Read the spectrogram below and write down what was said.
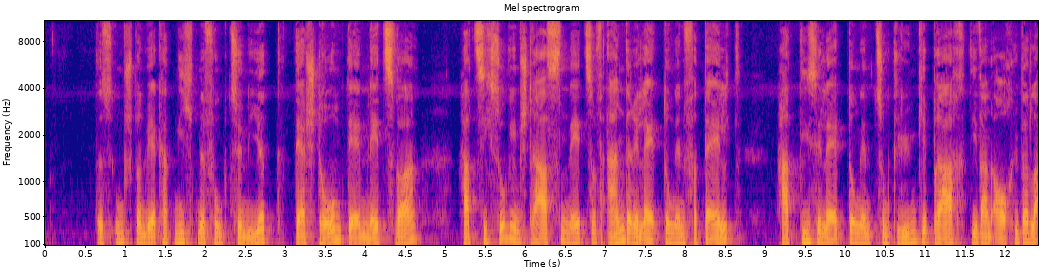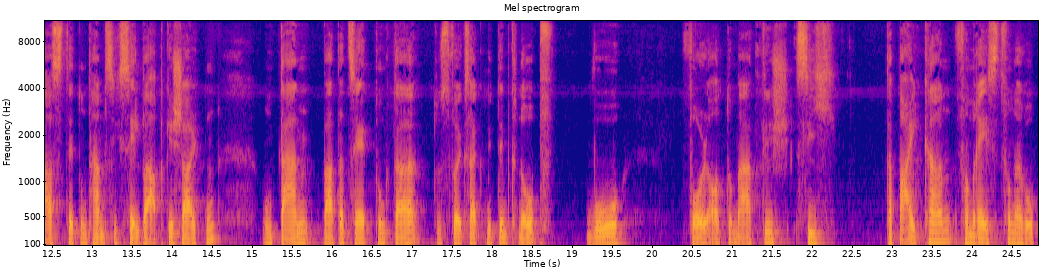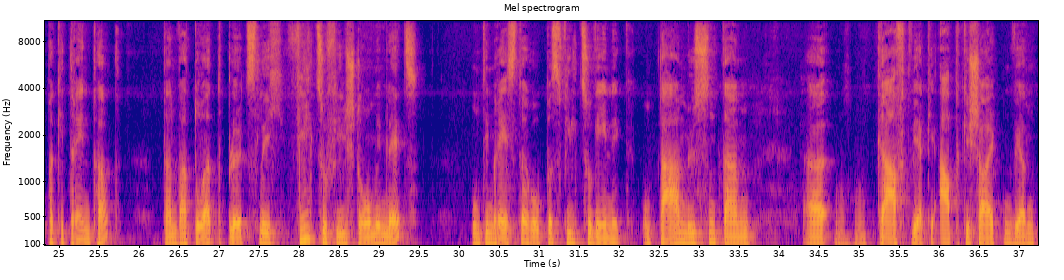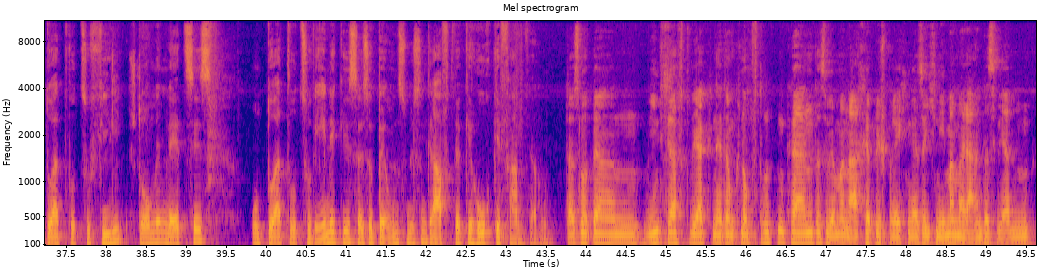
das Umspannwerk hat nicht mehr funktioniert. Der Strom, der im Netz war, hat sich so wie im Straßennetz auf andere Leitungen verteilt, hat diese Leitungen zum Glühen gebracht, die waren auch überlastet und haben sich selber abgeschalten. Und dann war der Zeitpunkt da, du hast vorher gesagt, mit dem Knopf, wo vollautomatisch sich der Balkan vom Rest von Europa getrennt hat. Dann war dort plötzlich viel zu viel Strom im Netz und im Rest Europas viel zu wenig. Und da müssen dann äh, mhm. Kraftwerke abgeschalten werden, dort wo zu viel Strom im Netz ist und dort, wo zu wenig ist, also bei uns müssen Kraftwerke hochgefahren werden. Dass man bei einem Windkraftwerk nicht am Knopf drücken kann, das werden wir nachher besprechen. Also ich nehme mal an, das werden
